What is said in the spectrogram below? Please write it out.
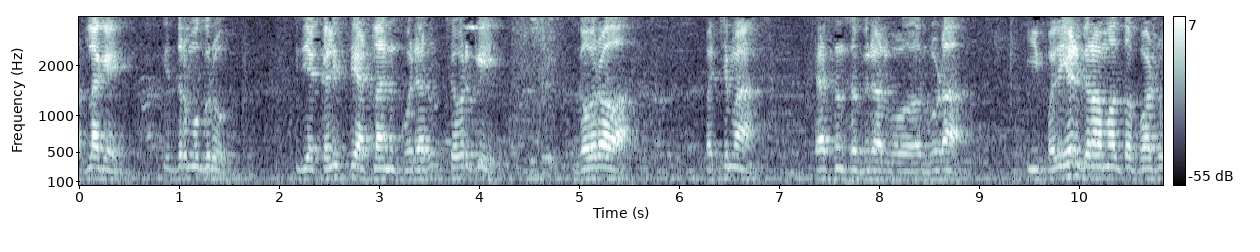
అట్లాగే ఇద్దరు ముగ్గురు ఇది కలిస్తే అట్లా అని కోరారు. చివరికి గౌరవ పశ్చిమ శాసనసభ్యురాలు వారు కూడా ఈ పదిహేడు గ్రామాలతో పాటు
